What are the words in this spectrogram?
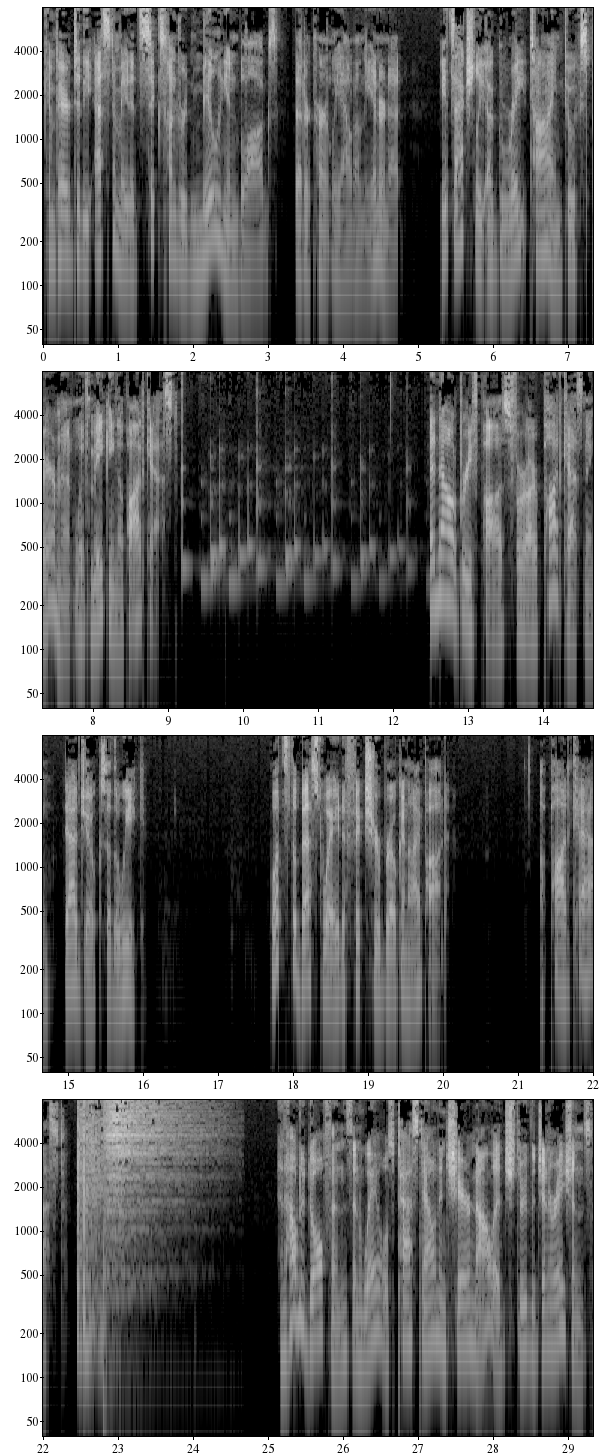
compared to the estimated 600 million blogs that are currently out on the internet. It's actually a great time to experiment with making a podcast. And now a brief pause for our podcasting dad jokes of the week. What's the best way to fix your broken iPod? A podcast. And how do dolphins and whales pass down and share knowledge through the generations?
